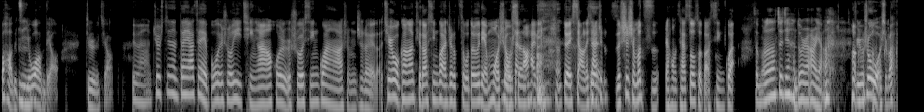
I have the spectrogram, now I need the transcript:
不好的记忆忘掉，就是这样。对啊，就是现在大家再也不会说疫情啊，或者说新冠啊什么之类的。其实我刚刚提到新冠这个词，我都有点陌生，我在脑海里 对想了一下这个词是什么词，然后才搜索到新冠。怎么了？最近很多人二阳，比如说我是吧？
